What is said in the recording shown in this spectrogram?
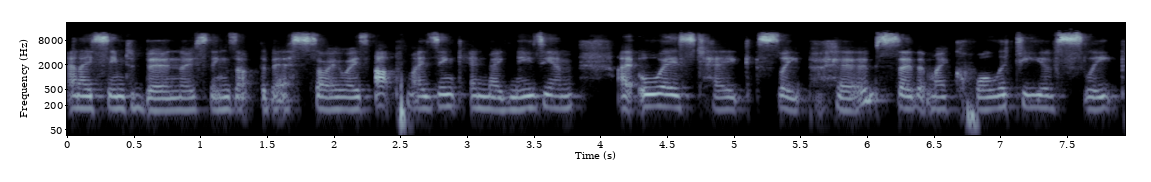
and I seem to burn those things up the best. So I always up my zinc and magnesium. I always take sleep herbs so that my quality of sleep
